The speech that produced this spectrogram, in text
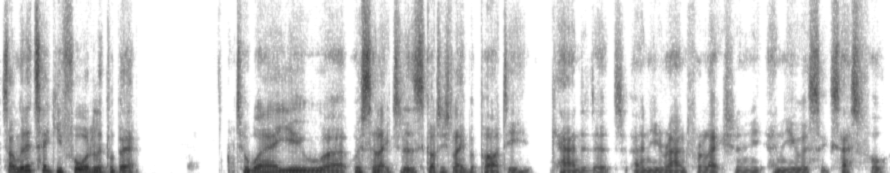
So I'm going to take you forward a little bit to where you uh, were selected as a Scottish Labour Party candidate and you ran for election and you, and you were successful.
